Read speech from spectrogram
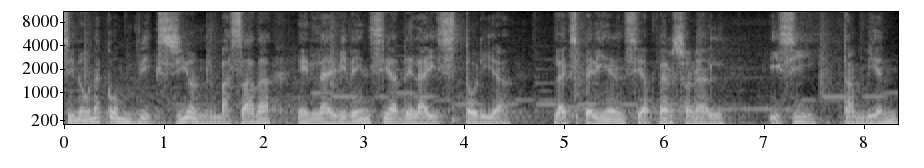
sino una convicción basada en la evidencia de la historia, la experiencia personal y sí, también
